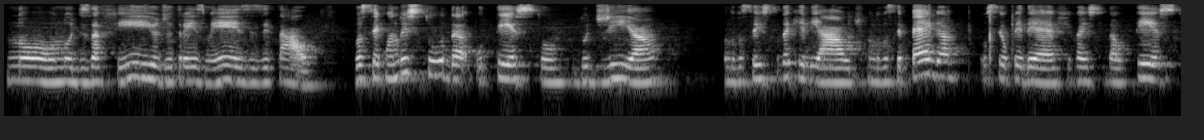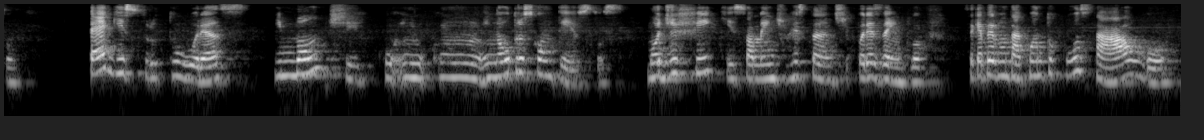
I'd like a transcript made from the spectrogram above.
no, no desafio de três meses e tal. Você, quando estuda o texto do dia, quando você estuda aquele áudio, quando você pega o seu PDF vai estudar o texto, pegue estruturas e monte em, com, em outros contextos. Modifique somente o restante. Por exemplo, você quer perguntar quanto custa algo?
